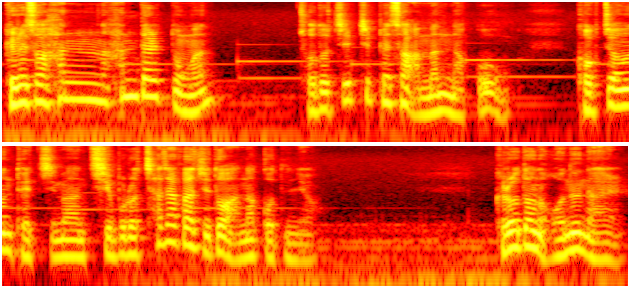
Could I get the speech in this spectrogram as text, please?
그래서 한, 한 달 동안 저도 찝찝해서 안 만났고 걱정은 됐지만 집으로 찾아가지도 않았거든요. 그러던 어느 날,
